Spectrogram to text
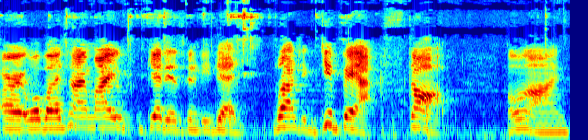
All right, well, by the time I get it, it's going to be dead. Raja, get back. Stop. Hold on.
